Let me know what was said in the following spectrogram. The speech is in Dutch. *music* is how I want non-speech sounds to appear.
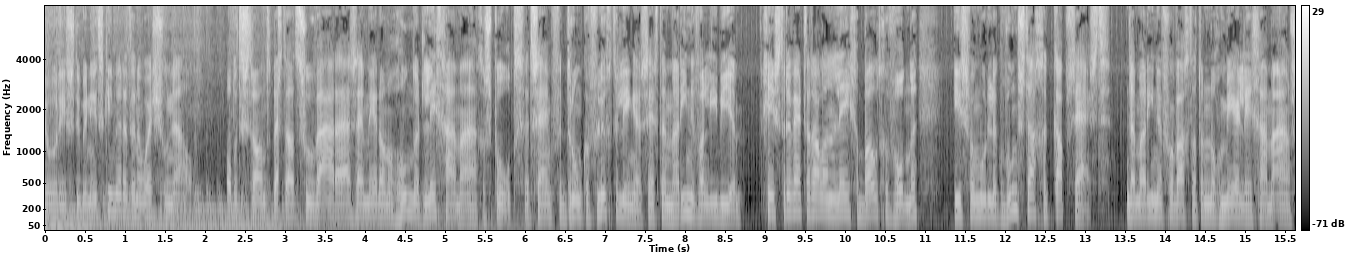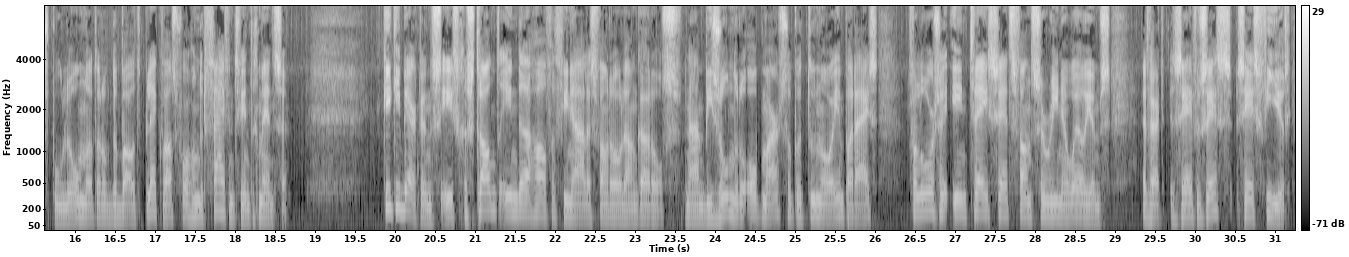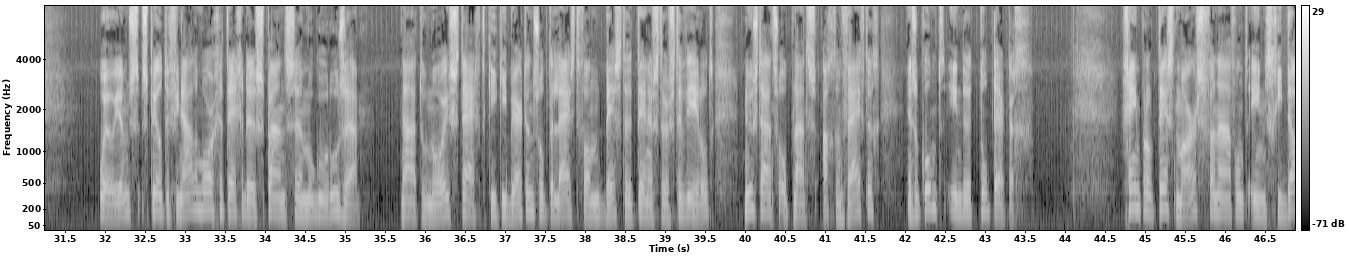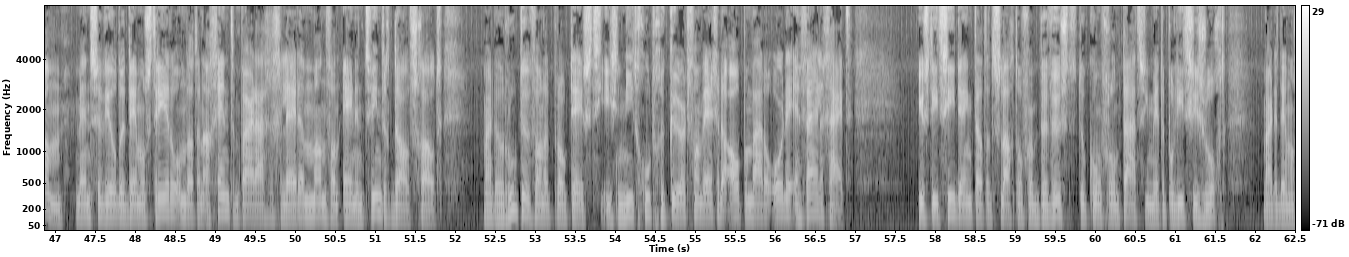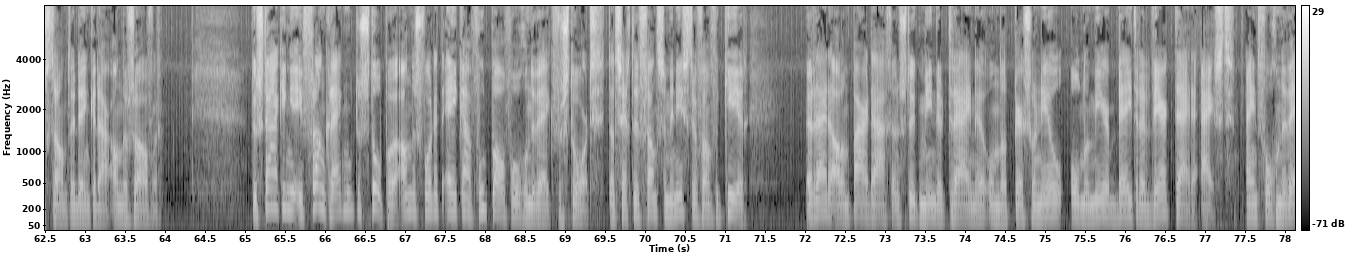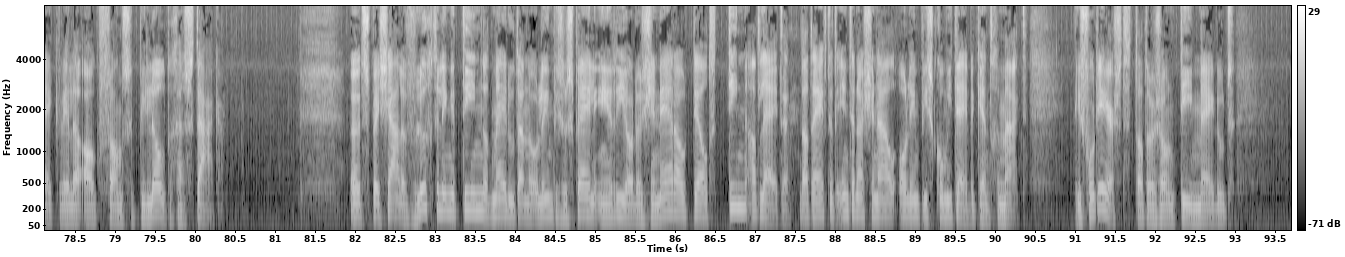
Joris Stubenitski met het NOS-journaal. Op het strand bij stad Souara zijn meer dan 100 lichamen aangespoeld. Het zijn verdronken vluchtelingen, zegt de marine van Libië. Gisteren werd er al een lege boot gevonden. Die is vermoedelijk woensdag gekapseist. De marine verwacht dat er nog meer lichamen aanspoelen... omdat er op de boot plek was voor 125 mensen. Kiki Bertens is gestrand in de halve finales van Roland Garros. Na een bijzondere opmars op het toernooi in Parijs... verloor ze in twee sets van Serena Williams. Het werd 7-6, 6-4. Williams speelt de finale morgen tegen de Spaanse Muguruza. Na het toernooi stijgt Kiki Bertens op de lijst van beste tennisters ter wereld. Nu staat ze op plaats 58 en ze komt in de top 30. Geen protestmars vanavond in Schiedam. Mensen wilden demonstreren omdat een agent een paar dagen geleden een man van 21 doodschoot. Maar de route van het protest is niet goedgekeurd vanwege de openbare orde en veiligheid. Justitie denkt dat het slachtoffer bewust de confrontatie met de politie zocht, maar de demonstranten denken daar anders over. De stakingen in Frankrijk moeten stoppen, anders wordt het EK voetbal volgende week verstoord. Dat zegt de Franse minister van Verkeer. Er rijden al een paar dagen een stuk minder treinen... omdat personeel onder meer betere werktijden eist. Eind volgende week willen ook Franse piloten gaan staken. Het speciale vluchtelingenteam dat meedoet aan de Olympische Spelen in Rio de Janeiro telt 10 atleten. Dat heeft het Internationaal Olympisch Comité bekendgemaakt. Het is voor het eerst dat er zo'n team meedoet.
